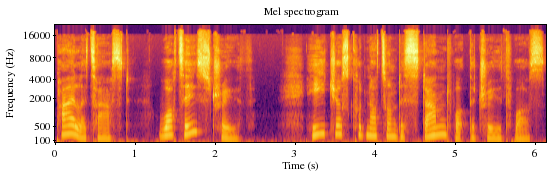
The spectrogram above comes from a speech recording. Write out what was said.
Pilate asked, What is truth? He just could not understand what the truth was.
